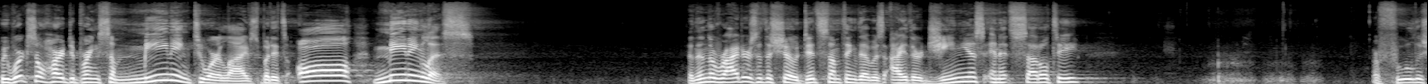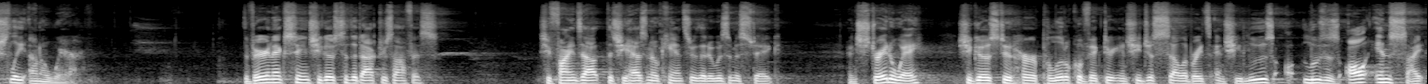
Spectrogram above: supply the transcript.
We work so hard to bring some meaning to our lives, but it's all meaningless. And then the writers of the show did something that was either genius in its subtlety or foolishly unaware. The very next scene, she goes to the doctor's office. She finds out that she has no cancer, that it was a mistake. And straight away, she goes to her political victory and she just celebrates and she lose, loses all insight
